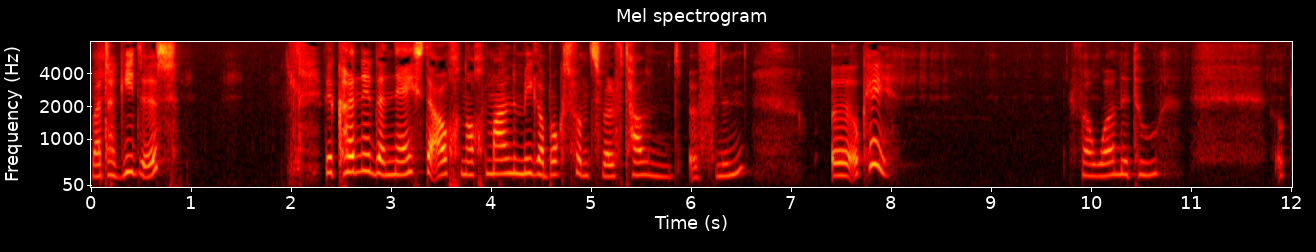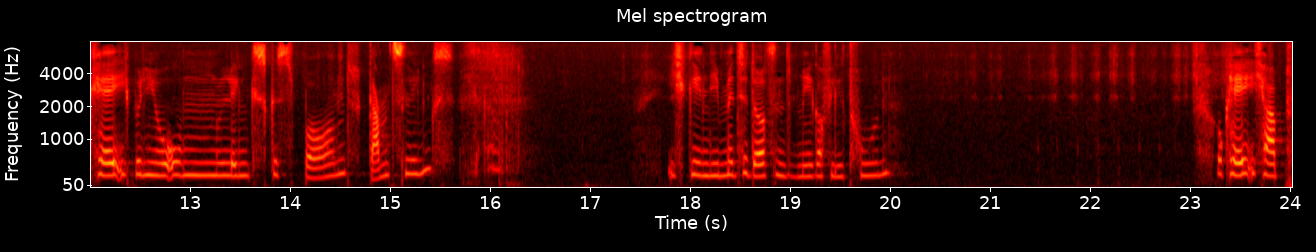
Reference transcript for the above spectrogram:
Weiter geht es. Wir können in der nächsten auch noch mal eine Megabox von 12.000 öffnen. Äh, okay. If I wanted to. Okay, ich bin hier oben links gespawnt. Ganz links. Ich gehe in die Mitte, dort sind mega viel Ton. Okay, ich habe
